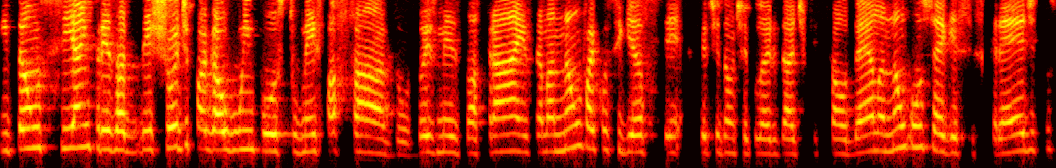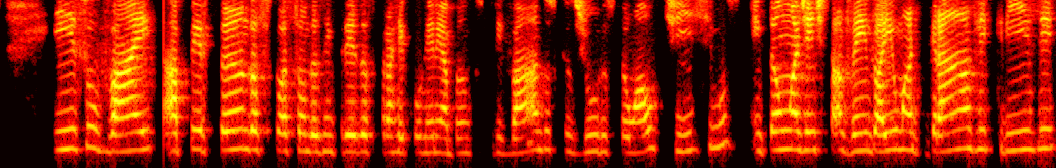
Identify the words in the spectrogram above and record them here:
Então, se a empresa deixou de pagar algum imposto mês passado, dois meses atrás, ela não vai conseguir a certidão de regularidade fiscal dela, não consegue esses créditos e isso vai apertando a situação das empresas para recorrerem a bancos privados, que os juros estão altíssimos. Então, a gente está vendo aí uma grave crise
